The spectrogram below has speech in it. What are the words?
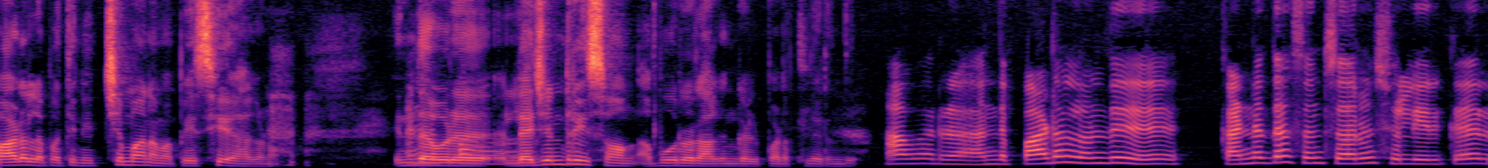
பாடலை பத்தி நிச்சயமா நம்ம பேசியே ஆகணும். இந்த ஒரு லெஜெண்டரி சாங் அபூர்வ ராகங்கள் படத்துல இருந்து அவர் அந்த பாடல் வந்து கண்ணதாசன் சாரும் சொல்லியிருக்கார்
